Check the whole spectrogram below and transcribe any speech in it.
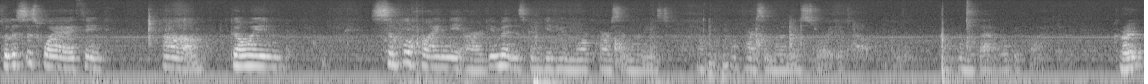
So this is why I think um, going, simplifying the argument is going to give you a more parsimonious, a parsimonious story to tell. And with that, we'll be quiet. Great.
